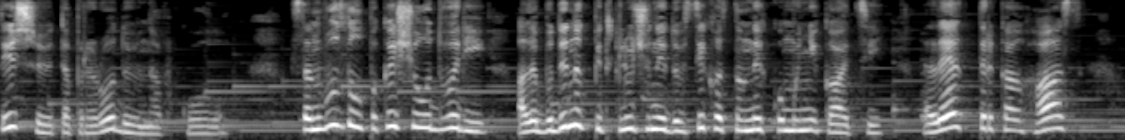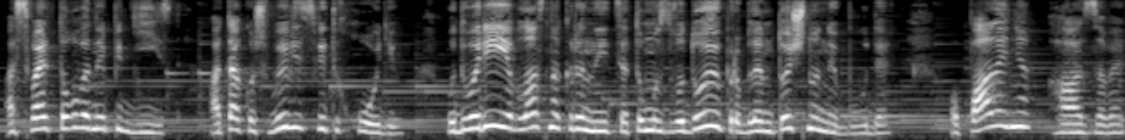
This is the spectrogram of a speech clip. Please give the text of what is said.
тишею та природою навколо. Санвузол поки що у дворі, але будинок підключений до всіх основних комунікацій: електрика, газ, асфальтований під'їзд, а також вивіз відходів. У дворі є власна криниця, тому з водою проблем точно не буде. Опалення газове,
